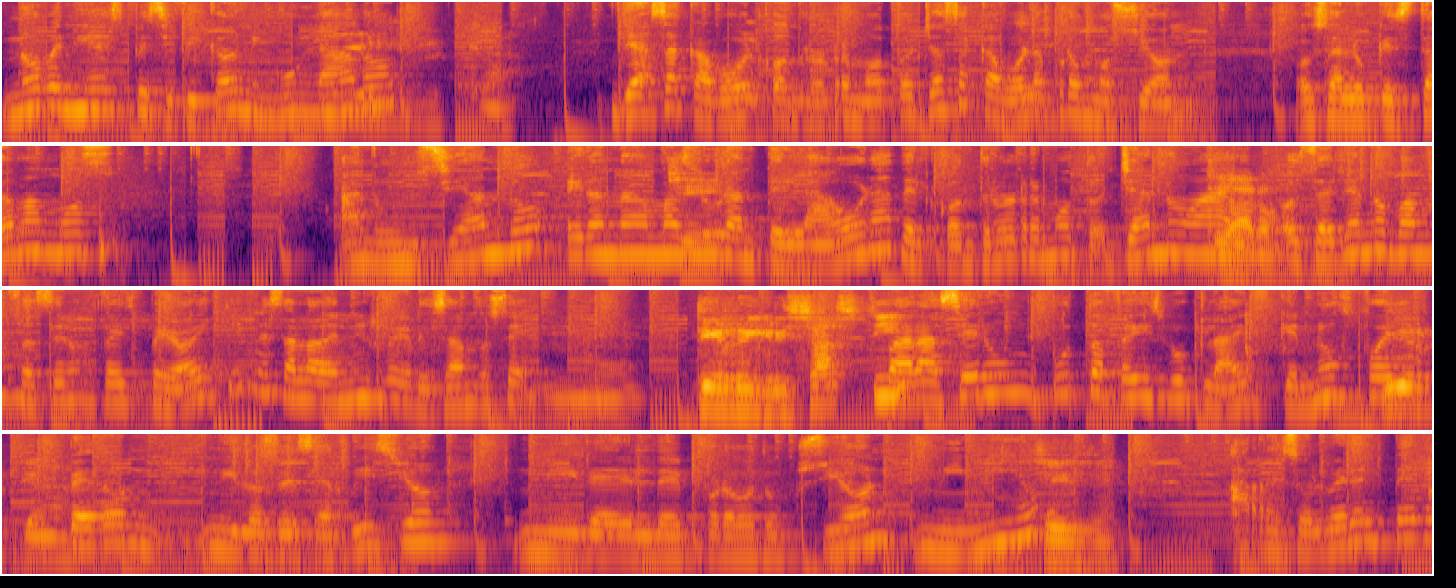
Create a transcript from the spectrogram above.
no venía especificado en ningún lado. Ya se acabó el control remoto, ya se acabó la promoción o sea, lo que estábamos anunciando era nada más durante la hora del control remoto. Ya no hay, o sea, ya no vamos a hacer un face, pero ahí tienes a la Denise regresándose. No. ¿Te regresaste? Para hacer un puto Facebook Live que no fue pedo ni los de servicio, ni del de producción, ni mío. Sí, sí a resolver el pedo.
